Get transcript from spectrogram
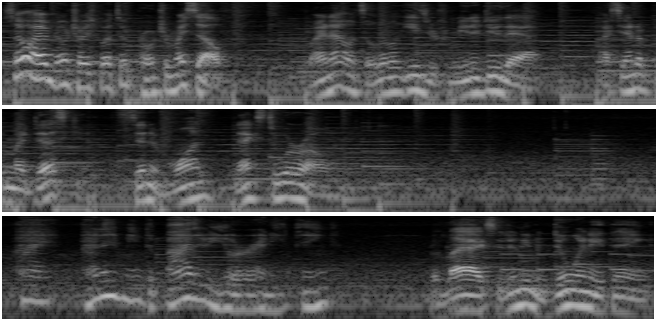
So I have no choice but to approach her myself. By now, it's a little easier for me to do that. I stand up from my desk and sit in one next to her own. I I didn't mean to bother you or anything. Relax, you didn't even do anything.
